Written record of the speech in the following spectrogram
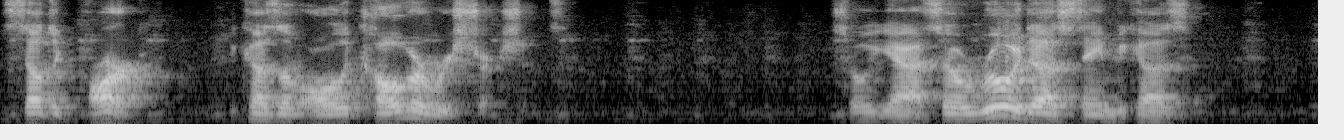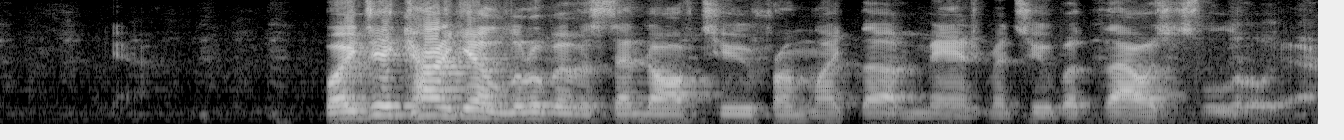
Celtic Park because of all the COVID restrictions. So yeah, so it really does sting because yeah. But he did kind of get a little bit of a send off too from like the management too, but that was just a little yeah.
